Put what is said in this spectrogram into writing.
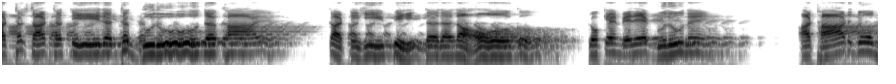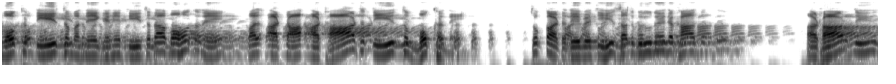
ਅੱਠ ਸੱਠ ਤੀਰਥ ਗੁਰੂ ਦਿਖਾਏ। ਘਟ ਹੀ ਭੀਤਰ ਲਾਓਗੋ ਕਿਉਂਕਿ ਮੇਰੇ ਗੁਰੂ ਨੇ 68 ਜੋ ਮੁੱਖ ਤੀਰਥ ਮੰਨੇ ਗਏ ਨੇ ਤੀਰਥ ਤਾਂ ਬਹੁਤ ਨੇ ਪਰ 68 ਤੀਰਥ ਮੁੱਖ ਨੇ। ਸੋ ਘਟ ਦੇ ਵਿੱਚ ਹੀ ਸਤਿਗੁਰੂ ਨੇ ਦਿਖਾ ਦਿੱਤੇ। 68 ਤੀਰਥ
